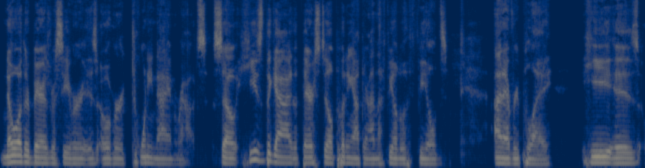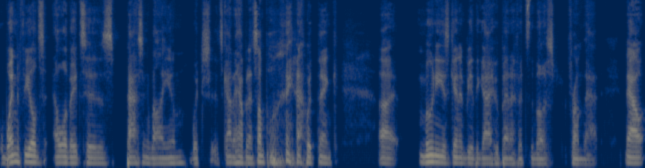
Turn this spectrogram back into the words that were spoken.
No other Bears receiver is over 29 routes. So he's the guy that they're still putting out there on the field with Fields on every play. He is when Fields elevates his passing volume, which it's got to happen at some point, I would think. Uh, Mooney is going to be the guy who benefits the most from that. Now,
